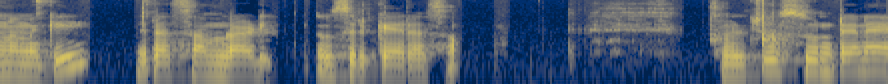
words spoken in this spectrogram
మనకి రసం రాడి ఉసిరికాయ రసం. అసలు చూస్తుంటేనే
